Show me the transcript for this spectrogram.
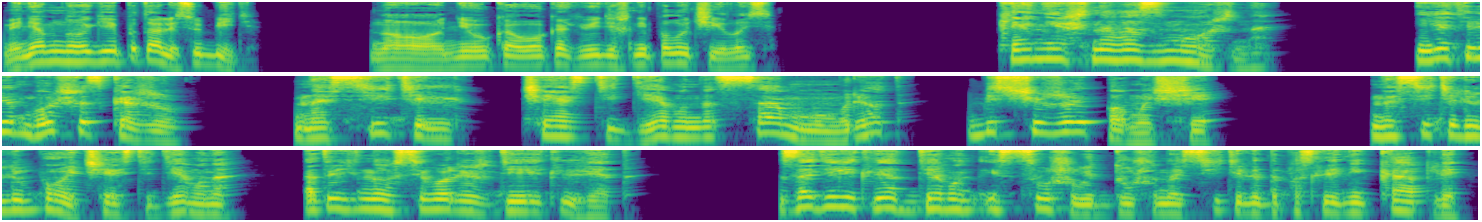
Меня многие пытались убить, но ни у кого, как видишь, не получилось. Конечно, возможно. Я тебе больше скажу. Носитель части демона сам умрет без чужой помощи. Носителю любой части демона отведено всего лишь девять лет. За девять лет демон иссушивает душу носителя до последней капли,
